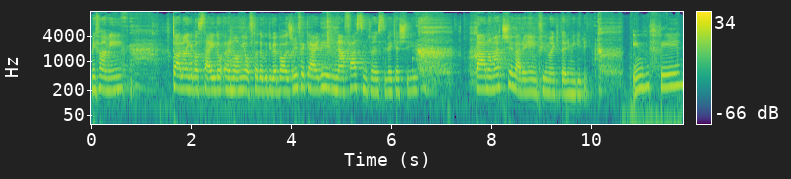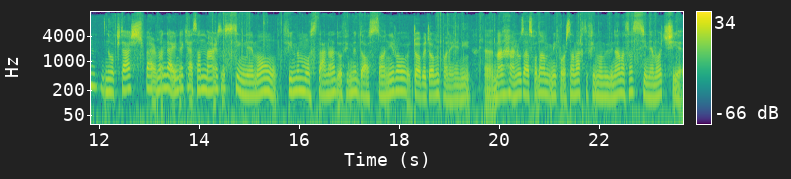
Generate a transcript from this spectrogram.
می‌فهمی؟ تو الان اگه با سعید نامی افتاده بودی به بازجویی فکر کردی نفس می‌تونستی بکشی؟ برنامه چیه برای این فیلمایی که داری می‌گیری؟ این فیلم نکتهش بر من در اینه که اصلا مرز سینما و فیلم مستند و فیلم داستانی رو جابجا جا می‌کنه. یعنی من هنوز از خودم می‌پرسم وقتی فیلم رو می‌بینم اصلا سینما چیه؟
